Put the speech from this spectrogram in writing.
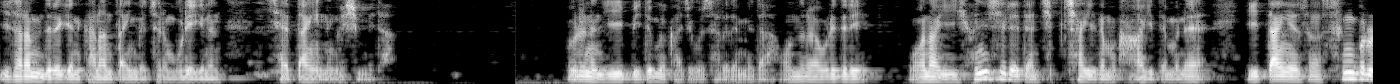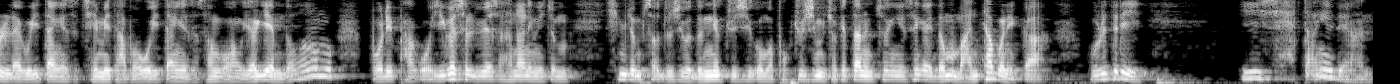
이 사람들에게는 가난 땅인 것처럼 우리에게는 새 땅이 있는 것입니다. 우리는 이 믿음을 가지고 살아야 됩니다. 오늘날 우리들이 워낙 이 현실에 대한 집착이 너무 강하기 때문에 이 땅에서 승부를 내고 이 땅에서 재미 다 보고 이 땅에서 성공하고 여기에 너무 몰입하고 이것을 위해서 하나님이 좀 힘 좀 써주시고 능력 주시고 뭐복 주시면 좋겠다는 생각이 너무 많다 보니까 우리들이 이 새 땅에 대한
